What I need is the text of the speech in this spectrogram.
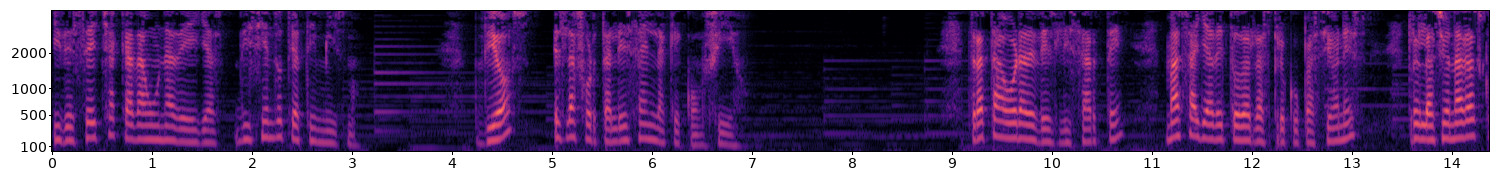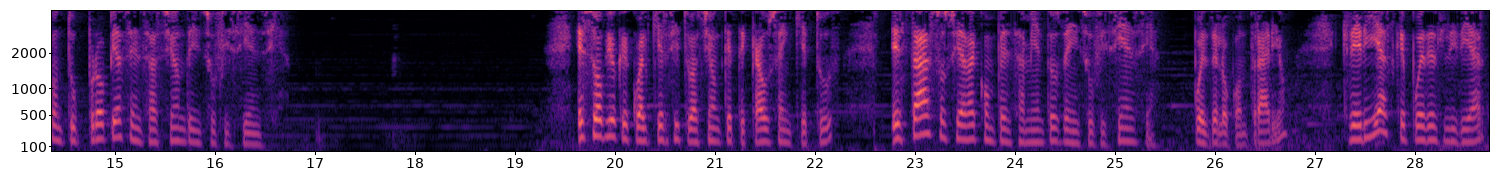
y desecha cada una de ellas diciéndote a ti mismo, Dios es la fortaleza en la que confío. Trata ahora de deslizarte más allá de todas las preocupaciones relacionadas con tu propia sensación de insuficiencia. Es obvio que cualquier situación que te causa inquietud está asociada con pensamientos de insuficiencia, pues de lo contrario, creerías que puedes lidiar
